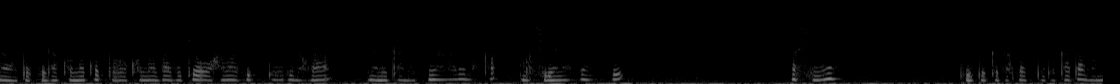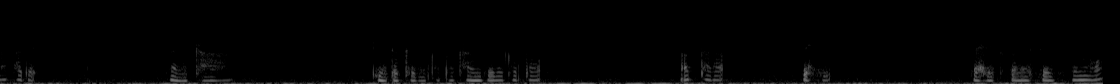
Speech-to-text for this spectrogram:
まあ私がこのことをこの場で今日お話ししているのが何かにつながるのかもしれませんしもしね聞いてくださってる方の中で何かピンとくること感じることあったら是非ダイレクトメッセージでも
